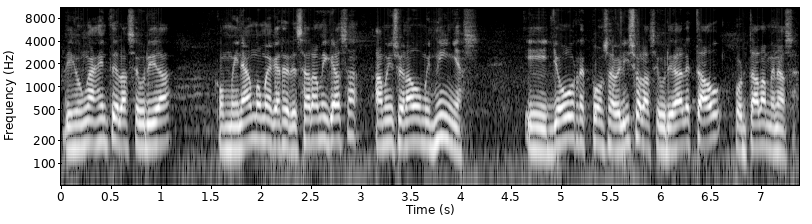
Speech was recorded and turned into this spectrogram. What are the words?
Dije, un agente de la seguridad, combinándome que regresara a mi casa, ha mencionado a mis niñas. Y yo responsabilizo a la seguridad del Estado por tal amenaza.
